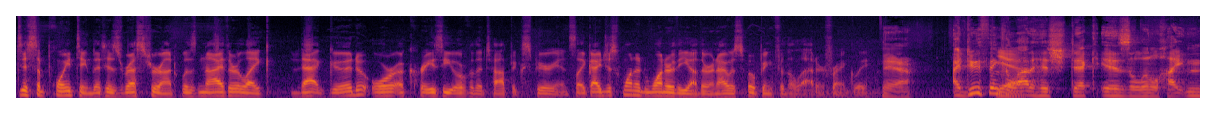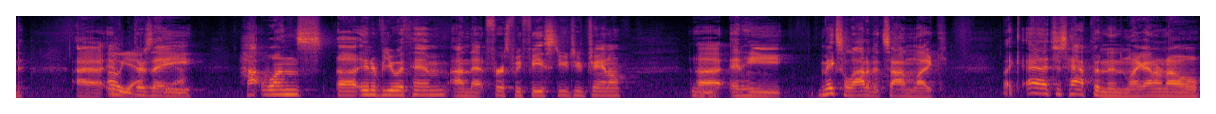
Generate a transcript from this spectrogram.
disappointing that his restaurant was neither like that good or a crazy over the top experience. Like I just wanted one or the other, and I was hoping for the latter, frankly. Yeah, I do think Yeah. a lot of his shtick is a little heightened. Uh, Oh, yeah, there's a yeah. Hot Ones uh, interview with him on that First We Feast YouTube channel, uh, Mm-hmm. and he makes a lot of it sound like like eh, it just happened, and like I don't know,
